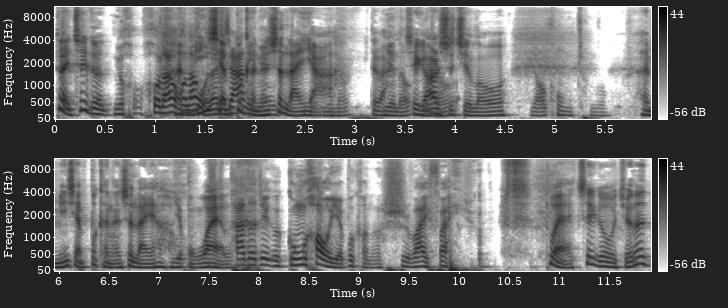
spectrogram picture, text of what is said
对，这个后后来后来我在家里不可能是蓝牙，对吧？也能这个二十几楼遥控成功，很明显不可能是蓝牙和红外了。它的这个功耗也不可能是 WiFi。对，这个我觉得。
